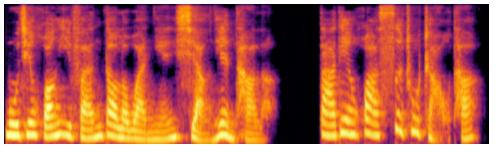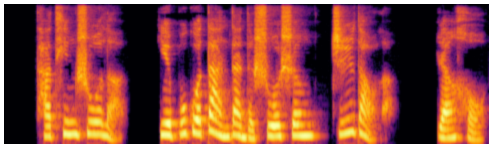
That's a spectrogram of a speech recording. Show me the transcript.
母亲黄亦凡到了晚年，想念她了，打电话四处找她。她听说了，也不过淡淡的说声知道了，然后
